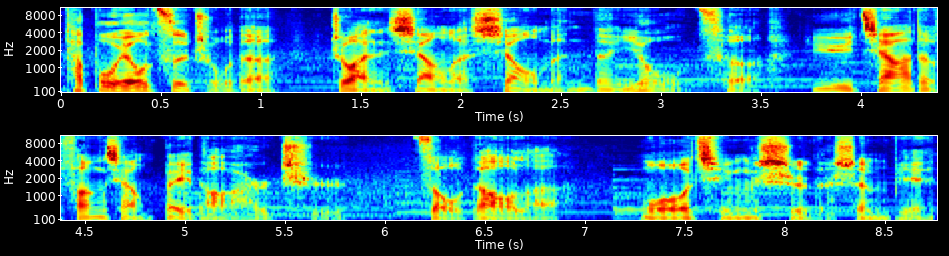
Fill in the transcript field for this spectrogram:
她不由自主地转向了校门的右侧，与家的方向背道而驰，走到了魔琴师的身边。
